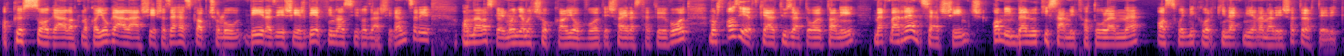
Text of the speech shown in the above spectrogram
a közszolgálatnak a jogállás és az ehhez kapcsoló bérezési és bérfinanszírozási rendszerét, annál azt kell, hogy mondjam, hogy sokkal jobb volt és fejleszthető volt. Most azért kell tüzet oltani, mert már rendszer sincs, amin belül kiszámítható lenne az, hogy mikor kinek milyen emelése történik.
